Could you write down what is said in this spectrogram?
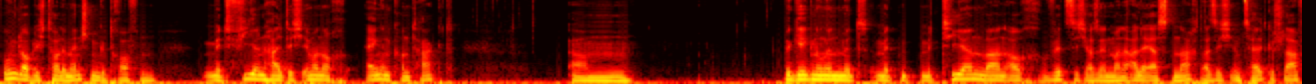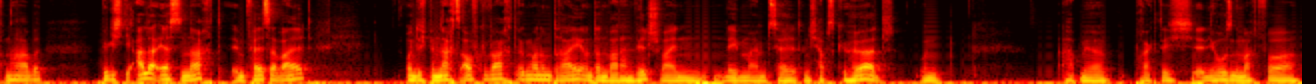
unglaublich tolle Menschen getroffen. Mit vielen halte ich immer noch engen Kontakt. Ähm, Begegnungen mit, mit, mit Tieren waren auch witzig. Also in meiner allerersten Nacht, als ich im Zelt geschlafen habe, wirklich die allererste Nacht im Pfälzerwald. Und ich bin nachts aufgewacht, irgendwann um drei, und dann war da ein Wildschwein neben meinem Zelt. Und ich habe es gehört und habe mir praktisch in die Hosen gemacht vor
